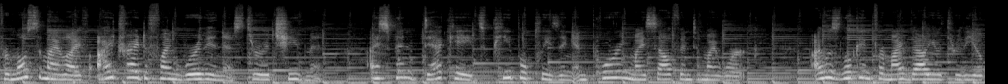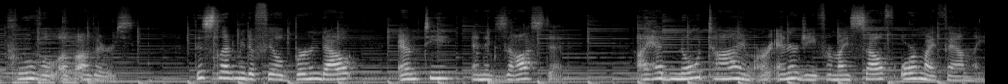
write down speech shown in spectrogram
For most of my life, I tried to find worthiness through achievement. I spent decades people pleasing and pouring myself into my work. I was looking for my value through the approval of others. This led me to feel burned out, empty, and exhausted. I had no time or energy for myself or my family.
